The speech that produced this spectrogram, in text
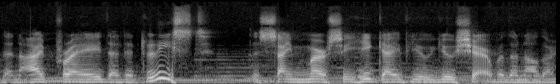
then I pray that at least the same mercy He gave you, you share with another.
